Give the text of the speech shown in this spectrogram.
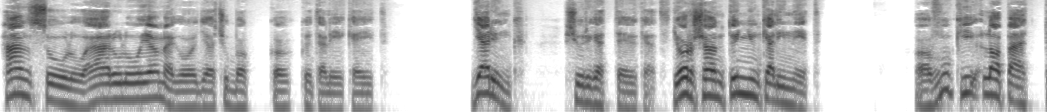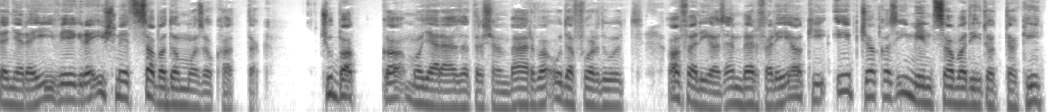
hán szóló árulója megoldja a csubakka kötelékeit. Gyerünk! Sürgette őket. Gyorsan, tűnjünk el innét! A vuki lapát tenyerei végre ismét szabadon mozoghattak. Csubak Akka magyarázatra sem várva odafordult afelé az ember felé, aki épp csak az imént szabadította ki,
